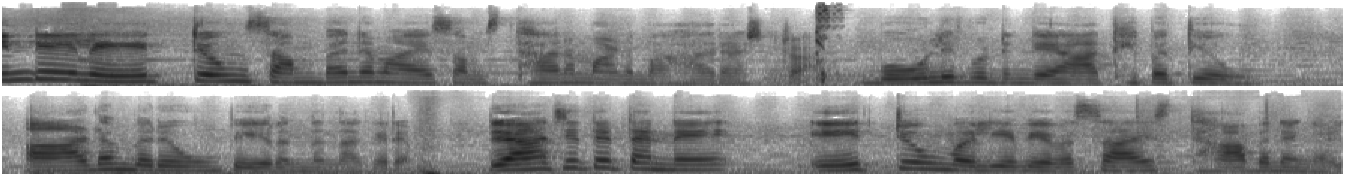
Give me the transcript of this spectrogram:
ഇന്ത്യയിലെ ഏറ്റവും സമ്പന്നമായ സംസ്ഥാനമാണ് മഹാരാഷ്ട്ര. ബോളിവുഡിന്റെ ആധിപത്യവും ആഡംബരവും പേറുന്ന നഗരം. രാജ്യത്തെ തന്നെ ഏറ്റവും വലിയ വ്യവസായ സ്ഥാപനങ്ങൾ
